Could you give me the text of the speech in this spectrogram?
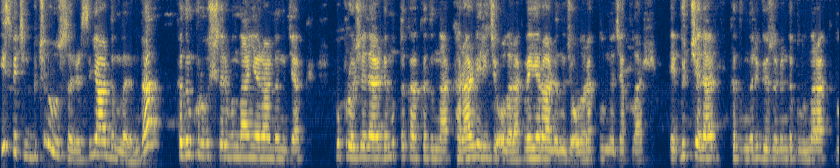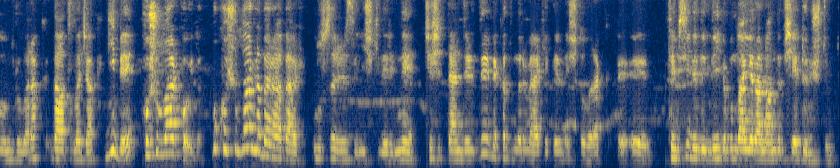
İsveç'in bütün uluslararası yardımlarında kadın kuruluşları bundan yararlanacak. Bu projelerde mutlaka kadınlar karar verici olarak ve yararlanıcı olarak bulunacaklar e, bütçeler kadınları göz önünde bulunarak bulundurularak dağıtılacak gibi koşullar koydu. Bu koşullarla beraber uluslararası ilişkilerini çeşitlendirdi ve kadınların ve erkeklerin eşit olarak e, e, temsil edildiği ve bundan yararlandığı bir şeye dönüştürdü.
